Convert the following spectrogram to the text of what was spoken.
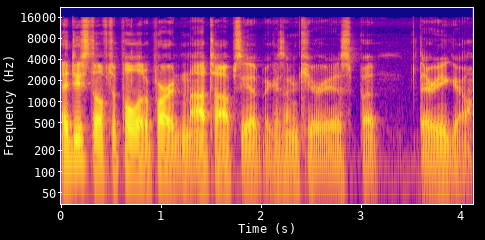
I do still have to pull it apart and autopsy it because I'm curious, but there you go.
